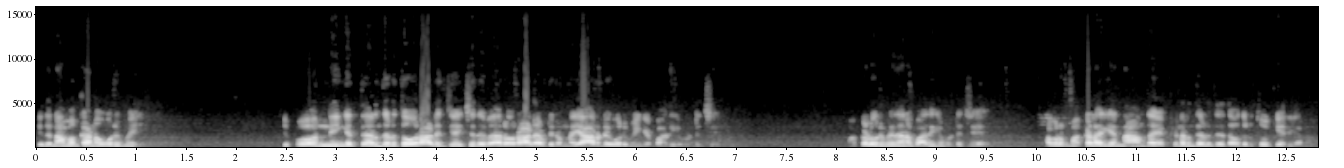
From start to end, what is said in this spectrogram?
இது நமக்கான உரிமை. இப்போ நீங்க தேர்ந்தெடுத்த ஒரு ஆளு ஜெயிச்சது வேற ஒரு ஆள் அப்படின்னோம்னா யாருடைய உரிமை இங்க பாதிக்கப்பட்டுச்சு? மக்கள் உரிமை தானே பாதிக்கப்பட்டுச்சு. அப்புறம் மக்களாகிய நாம் தான் கிளர்ந்து எழுந்து இதை வந்துட்டு தூக்கி எறியணும்.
